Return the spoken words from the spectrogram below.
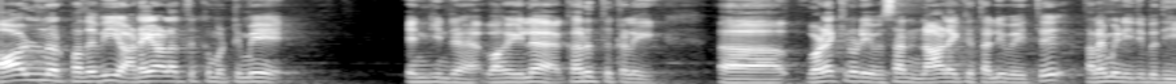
ஆளுநர் பதவி அடையாளத்துக்கு மட்டுமே என்கின்ற வகையில் கருத்துக்களை வழக்கினுடைய விசாரணை நாளைக்கு தள்ளி வைத்து தலைமை நீதிபதி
